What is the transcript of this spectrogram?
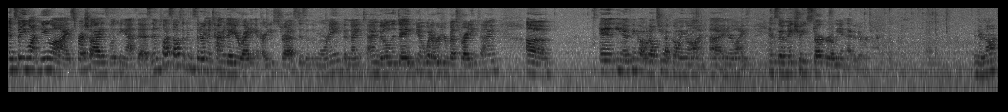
And so you want new eyes, fresh eyes looking at this. And plus also considering the time of day you're writing it. Are you stressed? Is it the morning, the nighttime, middle of the day, you know, whatever's your best writing time? Um, and, you know, think about what else you have going on uh, in your life. And so make sure you start early and edit over time. And they're not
